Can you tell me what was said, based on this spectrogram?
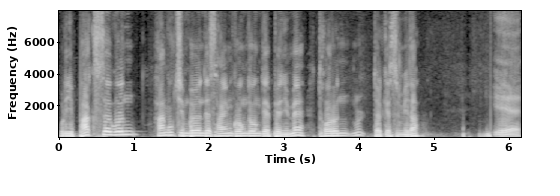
우리 박서군 한국진보연대 사임 공동대표님의 토론을 듣겠습니다. 예,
